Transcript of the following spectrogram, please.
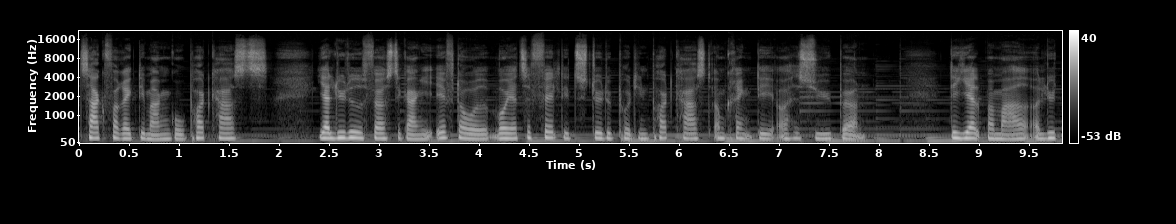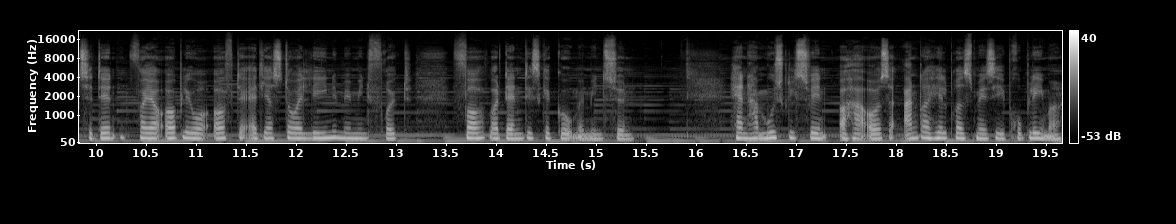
tak for rigtig mange gode podcasts. Jeg lyttede første gang i efteråret, hvor jeg tilfældigt støtte på din podcast omkring det at have syge børn. Det hjalp mig meget at lytte til den, for jeg oplever ofte, at jeg står alene med min frygt for, hvordan det skal gå med min søn. Han har muskelsvind og har også andre helbredsmæssige problemer.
